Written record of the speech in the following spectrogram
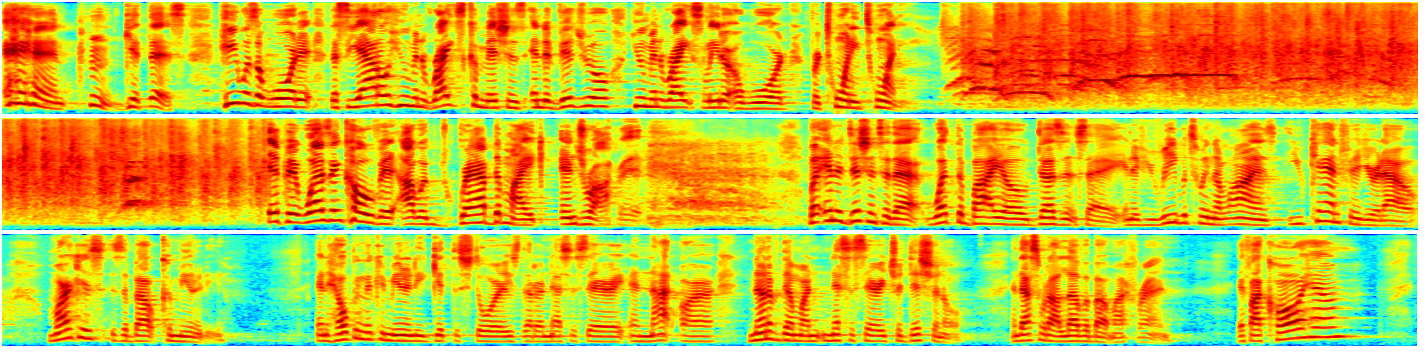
and hmm, get this, he was awarded the Seattle Human Rights Commission's Individual Human Rights Leader Award for 2020. If it wasn't COVID, I would grab the mic and drop it. But in addition to that, what the bio doesn't say, and if you read between the lines, you can figure it out Marcus is about community and helping the community get the stories that are necessary and not are none of them are necessary traditional. And that's what I love about my friend. If I call him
